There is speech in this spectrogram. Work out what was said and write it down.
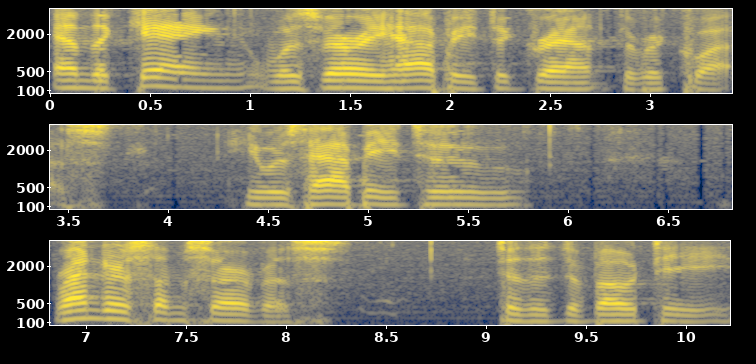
And the king was very happy to grant the request. He was happy to render some service to the devotee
